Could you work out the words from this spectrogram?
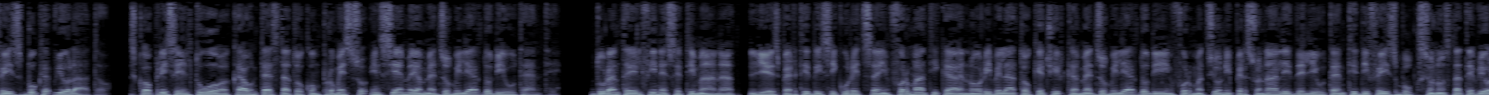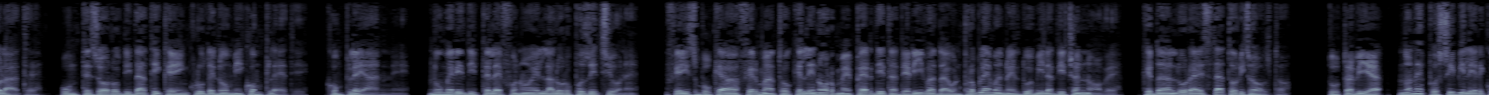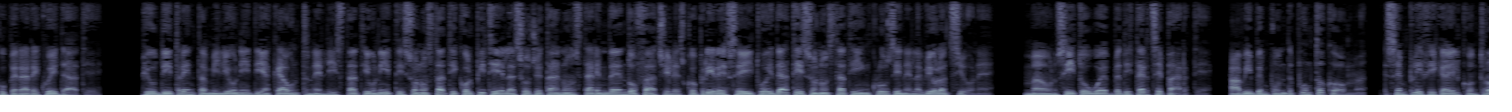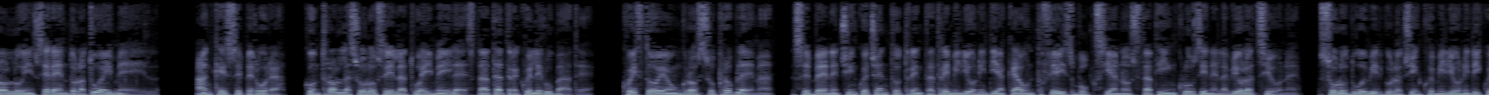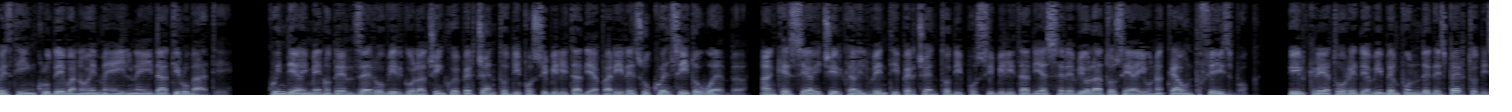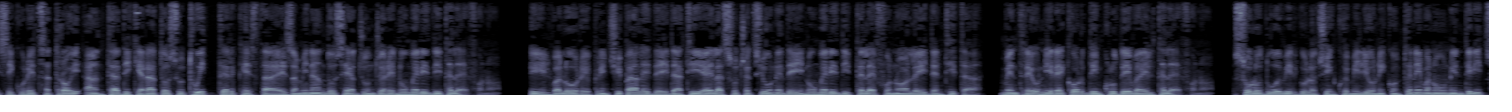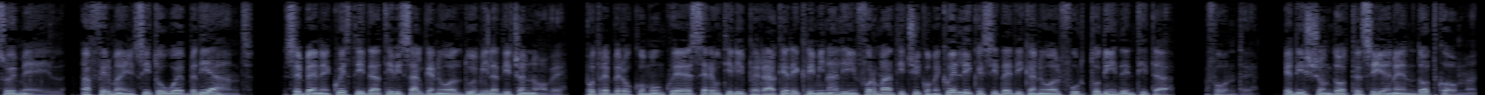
Facebook violato. Scopri se il tuo account è stato compromesso insieme a mezzo miliardo di utenti. Durante il fine settimana, gli esperti di sicurezza informatica hanno rivelato che circa mezzo miliardo di informazioni personali degli utenti di Facebook sono state violate, un tesoro di dati che include nomi completi, compleanni, numeri di telefono e la loro posizione. Facebook ha affermato che l'enorme perdita deriva da un problema nel 2019, che da allora è stato risolto. Tuttavia, non è possibile recuperare quei dati. Più di 30 milioni di account negli Stati Uniti sono stati colpiti e la società non sta rendendo facile scoprire se i tuoi dati sono stati inclusi nella violazione. Ma un sito web di terze parti, avibempond.com, semplifica il controllo inserendo la tua email. Anche se per ora, controlla solo se la tua email è stata tra quelle rubate. Questo è un grosso problema, sebbene 533 milioni di account Facebook siano stati inclusi nella violazione, solo 2,5 milioni di questi includevano email nei dati rubati. Quindi hai meno del 0,5% di possibilità di apparire su quel sito web, anche se hai circa il 20% di possibilità di essere violato se hai un account Facebook. Il creatore di Avibempund ed esperto di sicurezza Troy Hunt ha dichiarato su Twitter che sta esaminando se aggiungere numeri di telefono. Il valore principale dei dati è l'associazione dei numeri di telefono alle identità, mentre ogni record includeva il telefono. Solo 2,5 milioni contenevano un indirizzo email, afferma il sito web di Ant. Sebbene questi dati risalgano al 2019, potrebbero comunque essere utili per hacker e criminali informatici come quelli che si dedicano al furto di identità. Fonte: edition.cnn.com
